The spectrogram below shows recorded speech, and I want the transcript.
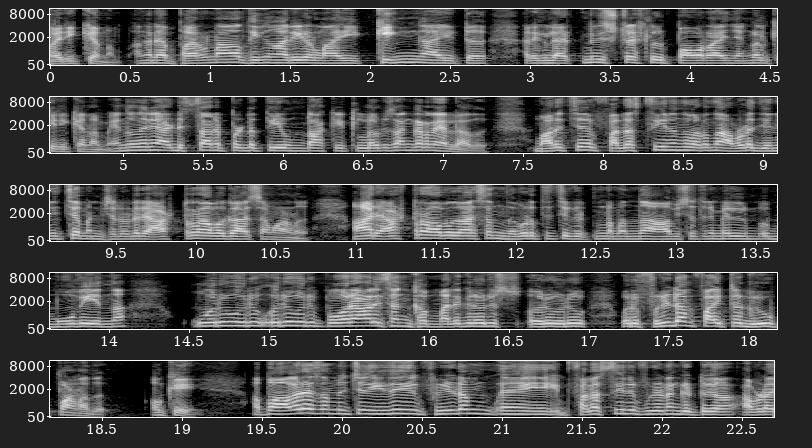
ഭരിക്കണം. അങ്ങനെ ഭരണാധികാരികളായി കിങ് ആയിട്ട് അല്ലെങ്കിൽ അഡ്മിനിസ്ട്രേഷണൽ പവറായി ഞങ്ങൾക്കിരിക്കണം എന്നതിനെ അടിസ്ഥാനപ്പെടുത്തി ഉണ്ടാക്കിയിട്ടുള്ള ഒരു സംഘടനയല്ല അത്. മറിച്ച് ഫലസ്തീൻ എന്ന് പറഞ്ഞാൽ അവിടെ ജനിച്ച മനുഷ്യരുടെ രാഷ്ട്രാവകാശമാണ്. ആ രാഷ്ട്രാവകാശം നിവർത്തിച്ച് കിട്ടണമെന്ന ആവശ്യത്തിന് മേൽ മൂവ് ചെയ്യുന്ന ഒരു ഒരു ഒരു ഒരു പോരാളി സംഘം അല്ലെങ്കിൽ ഒരു ഒരു ഒരു ഫ്രീഡം ഫൈറ്റർ ഗ്രൂപ്പാണത് ഓക്കെ അപ്പോൾ അവരെ സംബന്ധിച്ച് ഇത് ഫ്രീഡം ഫലസ്തീന് ഫ്രീഡം കിട്ടുക അവിടെ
